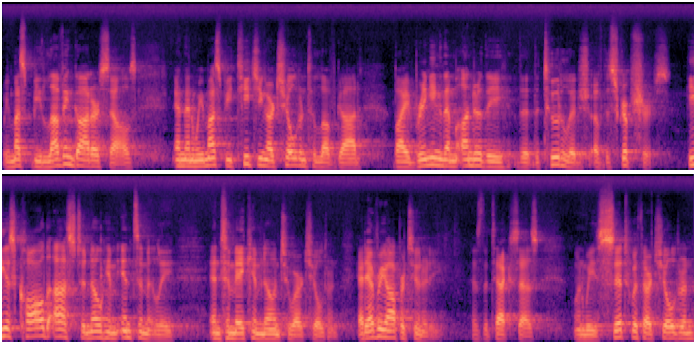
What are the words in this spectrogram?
We must be loving God ourselves, and then we must be teaching our children to love God by bringing them under the, the, the, tutelage of the scriptures. He has called us to know him intimately and to make him known to our children at every opportunity, as the text says. When we sit with our children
